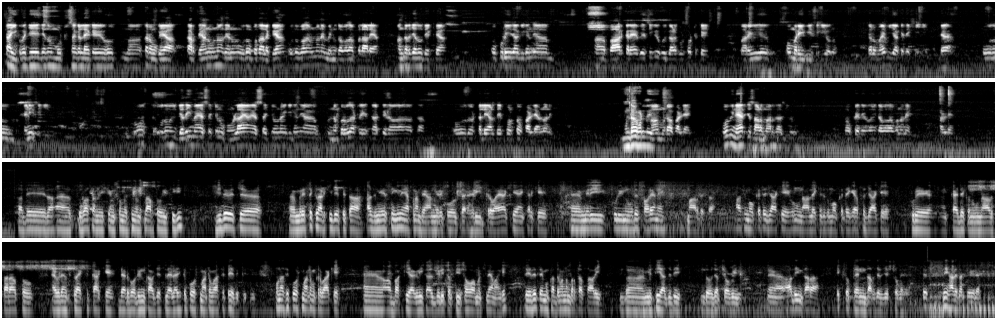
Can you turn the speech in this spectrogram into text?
2:30 ਵਜੇ ਜਦੋਂ ਮੋਟਰਸਾਈਕਲ ਲੈ ਕੇ ਉਹ ਮ- ਘਰੋਂ ਗਿਆ, ਘਰਦਿਆਂ ਨੂੰ ਉਹਨਾਂ ਦਿਆਂ ਨੂੰ ਉਦੋਂ ਪਤਾ ਲੱਗਿਆ। ਉਦੋਂ ਬਾਅਦ ਉਹਨਾਂ ਨੇ ਮੈਨੂੰ ਤਾਂ ਪਤਾ ਬੁਲਾ ਲਿਆ। ਅੰਦਰ ਜਦੋਂ ਦੇਖਿਆ, ਉਹ ਕੁੜੀ ਦਾ ਕੀ ਕਹਿੰਦੇ ਆ ਆ ਬਾਹਰ ਕਰੇ ਵੀ ਸੀਗੇ, ਕੋਈ ਗਲ ਗੁਲ ਘੁੱਟ ਕੇ। ਮਾਰੇ ਵੀ, ਉਹ ਮਰੀ ਵੀ ਸੀਗੀ ਉਦੋਂ। ਚਲੋ ਮੈਂ ਵੀ ਜਾ ਕੇ ਦੇਖੀ ਜੀ। ਡੈ- ਉਦੋਂ ਹੈ ਨਹੀਂ ਸੀਗੀ। ਉਹ ਉਦੋਂ ਜਦੋਂ ਹੀ ਮੈਂ ਐਸਐਚਓ ਨੂੰ ਫੋਨ ਲਾਇਆ ਐਸਐਚਓ ਨੇ ਕੀ ਕਹਿੰਦੇ ਆ ਨੰਬਰ ਉਹਦਾ ਟਰੇਸ ਕਰਕੇ ਦਾ ਉਹ ਟਲਿਆਲ ਦੇ ਪੁਲ ਤੋਂ ਫੜ ਲਿਆ ਉਹਨਾਂ ਨੇ। ਮੁੰਡਾ ਫੜ ਲਿਆ ਹਾਂ ਮੁੰਡਾ ਫੜ ਲਿਆ ਜੀ। ਉਹ ਵੀ ਨਹਿਰ 'ਚ ਸਾਲ ਮਾਰਦਾ ਸੀ ਉਹ। ਮੌਕੇ ਤੇ ਉਹ ਨਹੀਂ ਦਵਾ ਉਹਨਾਂ ਨੇ ਫੜ ਲਿਆ। ਸਾਡੇ ਸਵੇਰ ਸਾਨੂੰ ਇੱਕ ਇਨਫੋਰਮੇਸ਼ਨ ਪ੍ਰਾਪਤ ਹੋਈ ਸੀਗੀ ਜਿਹਦੇ ਵਿੱਚ ਮ੍ਰਿਤਕ ਲੜਕੀ ਦੇ ਪਿਤਾ ਅਜਮੇਰ ਸਿੰਘ ਨੇ ਆਪਣਾ ਬਿਆਨ ਮੇਰੇ ਕੋਲ ਤਹਿਰੀਰ ਕਰਵਾਇਆ ਕਿ ਐਂ ਕਰਕੇ ਮੇਰੀ ਕੁੜੀ ਨੂੰ ਉਹਦੇ ਸਹੁਰਿਆਂ ਨੇ ਮਾਰ ਦਿੱਤਾ। ਅਸੀਂ ਮੌਕੇ ਤੇ ਜਾ ਕੇ ਉਹਨੂੰ ਨਾਲ ਲੈ ਕੇ ਜਦੋਂ ਮੌਕੇ ਤੇ ਗਏ ਉੱਥੇ ਜਾ ਕੇ ਪੂਰੇ ਕਾਇਦੇ ਕਾਨੂੰਨ ਨਾਲ ਸਾਰਾ ਉੱਥੋਂ ਐਵੀਡੈਂਸ ਕਲੈਕਟ ਕਰਕੇ ਡੈੱਡ ਬੋਡੀ ਨੂੰ ਕਬਜ਼ੇ 'ਚ ਲੈ ਲਿਆ ਸੀ ਤੇ ਪੋਸਟਮਾਰਟਮ ਵਾਸਤੇ ਭੇਜ ਦਿੱਤੀ ਸੀ ਹੁਣ ਅਸੀਂ ਪੋਸਟਮਾਰਟਮ ਕਰਵਾ ਕੇ ਬਾਕੀ ਅਗਲੀ ਕੱਲ ਜਿਹੜੀ ਤਫਤੀਸ਼ ਉਹ ਅਮਲ 'ਚ ਲਿਆਵਾਂਗੇ ਤੇ ਇਹਦੇ ਤੇ ਮੁਕੱਦਮਾ ਨੰਬਰ 43 ਮਿਤੀ ਅੱਜ ਦੀ 2024 ਅਹ, ਅਧੀਨ ਧਾਰਾ 103 ਦਰਜ ਰਜਿਸਟਰ ਹੋਇਆ ਹੈ। ਨਹੀਂ ਹਾਲੇ ਤੱਕ ਕੋਈ ਅਰੈਸਟ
